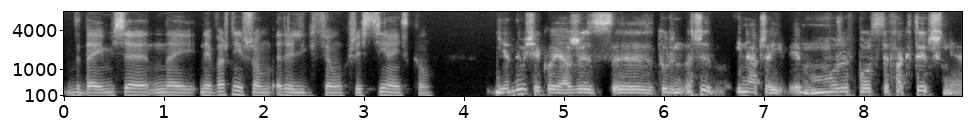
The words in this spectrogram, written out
wydaje mi się, naj, najważniejszą relikwią chrześcijańską. Jednym się kojarzy z y, Turyn, znaczy inaczej, może w Polsce faktycznie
